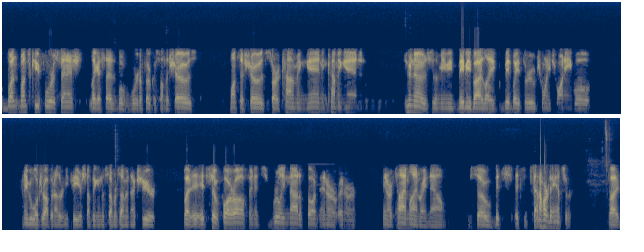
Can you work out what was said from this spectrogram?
once once Q4 is finished, like I said, we we are going to focus on the shows. Once the shows start coming in and coming in, who knows? I mean, maybe by like midway through 2020, we'll maybe we'll drop another EP or something in the summertime of next year. But it's so far off, and it's really not a thought in our in our in our timeline right now. So it's it's it's kind of hard to answer. But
